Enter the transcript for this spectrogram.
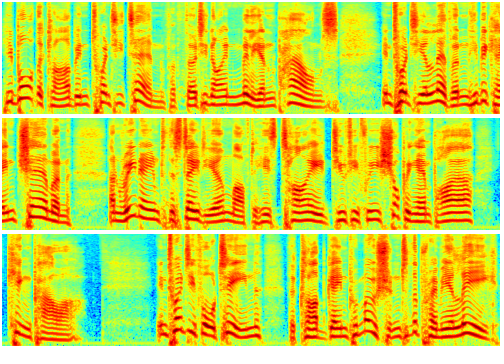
He bought the club in 2010 for £39 million. In 2011, he became chairman and renamed the stadium after his Thai duty free shopping empire, King Power. In 2014, the club gained promotion to the Premier League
